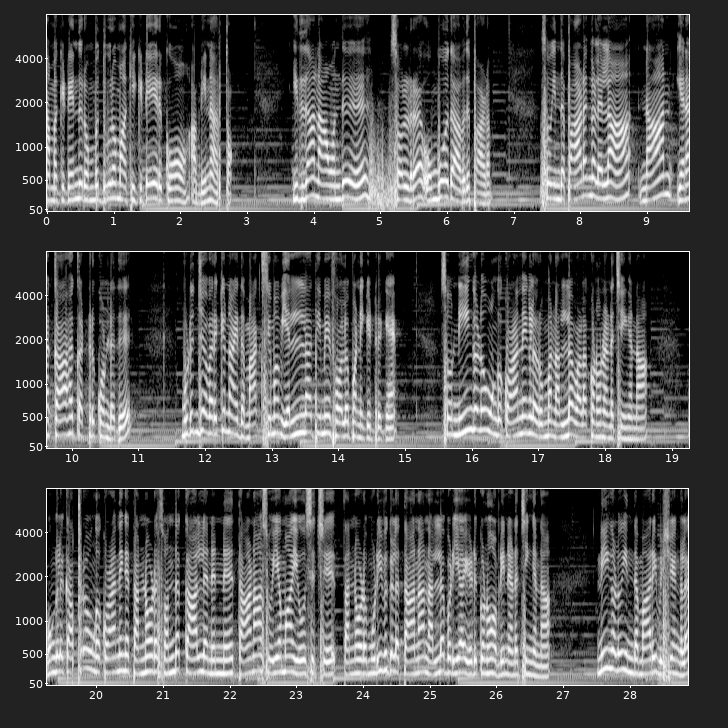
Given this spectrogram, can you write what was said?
நம்மக்கிட்டேருந்து ரொம்ப தூரமாக்கிக்கிட்டே இருக்கோம் அப்படின்னு அர்த்தம். இதுதான் நான் வந்து சொல்கிற ஒம்போதாவது பாடம். ஸோ இந்த பாடங்கள் எல்லாம் நான் எனக்காக கற்றுக்கொண்டது. முடிஞ்ச வரைக்கும் நான் இதை மேக்ஸிமம் எல்லாத்தையுமே ஃபாலோ பண்ணிக்கிட்டு இருக்கேன். ஸோ நீங்களும் உங்கள் குழந்தைங்கள ரொம்ப நல்லா வளர்க்கணும்னு நினச்சிங்கன்னா உங்களுக்கு அப்புறம் உங்கள் குழந்தைங்க தன்னோட சொந்த காலில் நின்று தானாக சுயமாக யோசித்து தன்னோட முடிவுகளை தானாக நல்லபடியாக எடுக்கணும் அப்படின்னு நினச்சிங்கன்னா நீங்களும் இந்த மாதிரி விஷயங்களை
